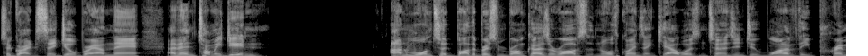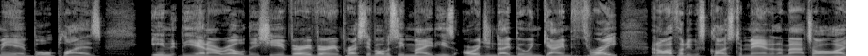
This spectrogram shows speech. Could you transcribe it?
So great to see Dill Brown there. And then Tommy Dearden, unwanted by the Brisbane Broncos, arrives at the North Queensland Cowboys and turns into one of the premier ball players in the NRL this year. Very, very impressive. Obviously, made his origin debut in game three, and I thought he was close to man of the match. I, I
